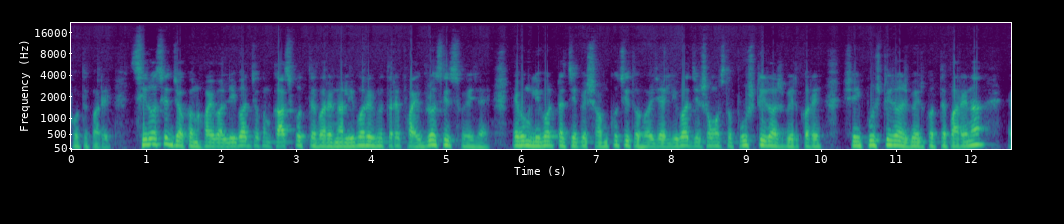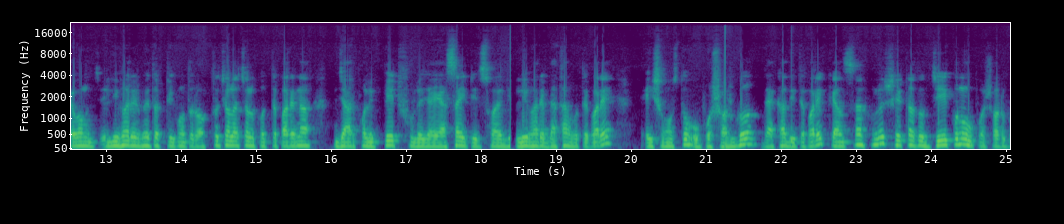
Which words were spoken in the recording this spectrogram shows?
হতে পারে। সিরোসিস যখন হয় বা লিভার যখন কাজ করতে পারে না লিভারের ভেতরে ফাইব্রোসিস হয়ে যায় এবং লিভারটা চেপে সংকুচিত হয়ে যায়। লিভার যে সমস্ত পুষ্টি রস বের করে, সেই পুষ্টি রস বের করতে পারে না। এবং লিভারের ভেতর ঠিকমতো রক্ত চলাচল করতে পারে না, যার ফলে পেট ফুলে যায়, অ্যাসাইটিস হয়, লিভারে ব্যথা হতে পারে, এই সমস্ত উপসর্গ দেখা দিতে পারে। ক্যান্সার হলে সেটা তো যে কোনো উপসর্গ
